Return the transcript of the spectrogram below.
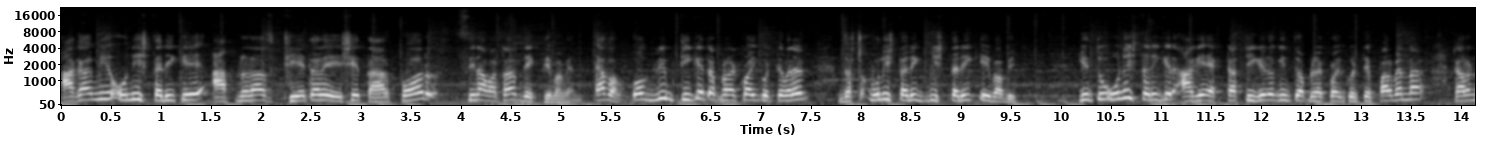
আগামী উনিশ তারিখে আপনারা থিয়েটারে এসে তারপর সিনেমাটা দেখতে পাবেন। এবং অগ্রিম টিকিট আপনারা ক্রয় করতে পারেন, জাস্ট উনিশ তারিখ, বিশ তারিখ এভাবে। কিন্তু উনিশ তারিখের আগে একটা টিকিটও কিন্তু আপনারা ক্রয় করতে পারবেন না। কারণ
